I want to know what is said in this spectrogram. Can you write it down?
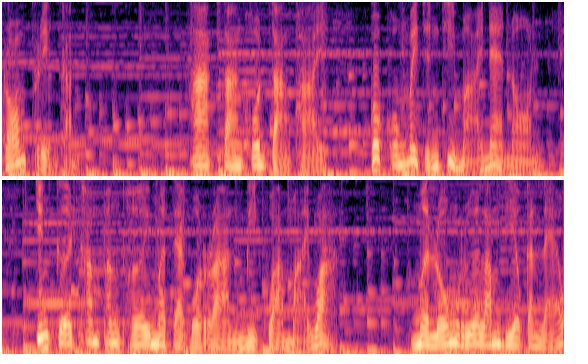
พร้อมเพรียงกัน หากต่างคนต่างพายก็คงไม่ถึงที่หมายแน่นอน จึงเกิดคำพังเพยมาแต่โบราณมีความหมายว่า เมื่อลงเรือลำเดียวกันแล้ว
